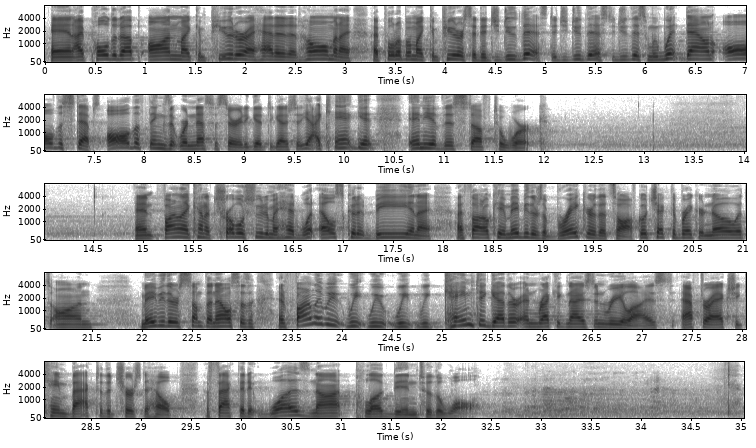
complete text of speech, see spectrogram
And I pulled it up on my computer. I had it at home, and I, I pulled up on my computer, said, Did you do this? Did you do this? Did you do this? And we went down all the steps, all the things that were necessary to get it together. I said, Yeah, I can't get any of this stuff to work. And finally, I kind of troubleshooted in my head, what else could it be? And I, I thought, okay, maybe there's a breaker that's off. Go check the breaker. No, it's on. Maybe there's something else. And finally, we, we, we, we, came together and recognized and realized, after I actually came back to the church to help, the fact that it was not plugged into the wall.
